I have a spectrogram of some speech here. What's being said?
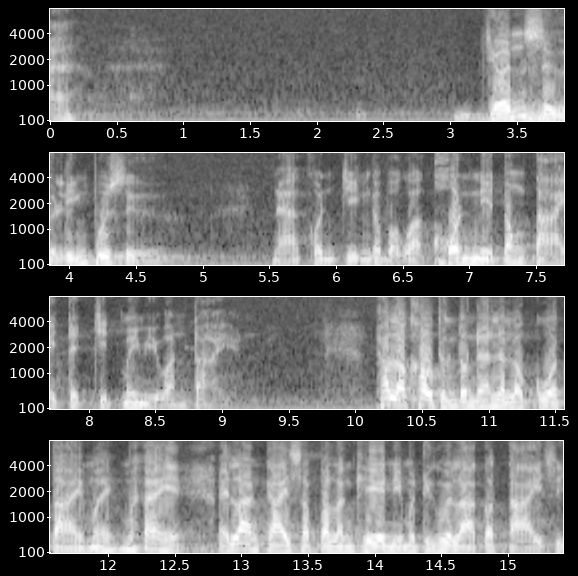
นะเยินสื่อหลิงผู้สื่อ นะคนจีนเขาบอกว่าคนนี่ต้องตายแต่จิตไม่มีวันตาย ถ้าเราเข้าถึงตรงนั้นแล้วเรากลัวตายไหมไม่ไอ้ร่างกายสัปะรังเคนี่มันถึงเวลาก็ตายสิ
